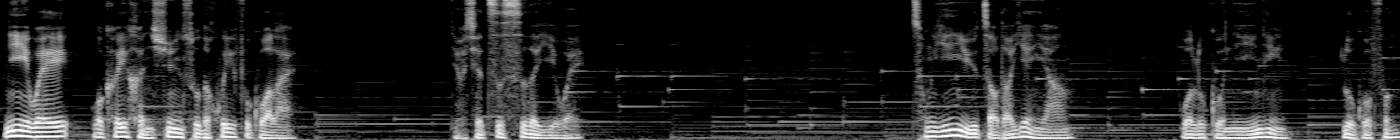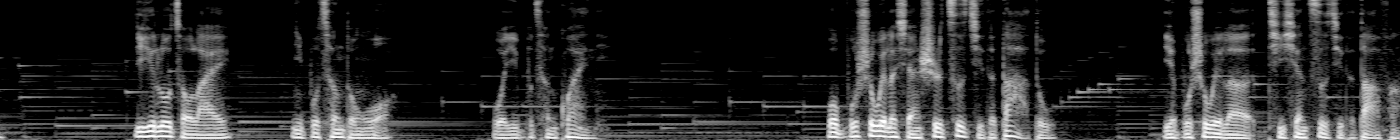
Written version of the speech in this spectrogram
你以为我可以很迅速的恢复过来？有些自私的以为，从阴雨走到艳阳，我路过泥泞，路过风，一路走来，你不曾懂我，我亦不曾怪你。我不是为了显示自己的大度，也不是为了体现自己的大方，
